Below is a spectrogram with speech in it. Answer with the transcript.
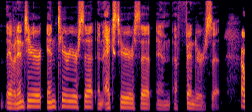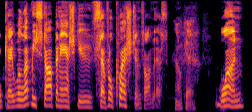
they have an interior interior set, an exterior set, and a fender set. Okay. Well, let me stop and ask you several questions on this. Okay. One,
